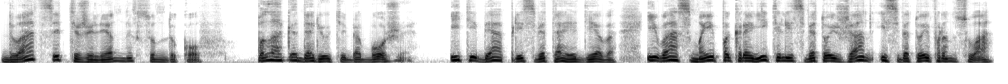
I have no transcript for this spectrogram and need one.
двадцать тяжеленных сундуков. Благодарю тебя, Боже!» и тебя, Пресвятая Дева, и вас, мои покровители, святой Жан и святой Франсуа.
